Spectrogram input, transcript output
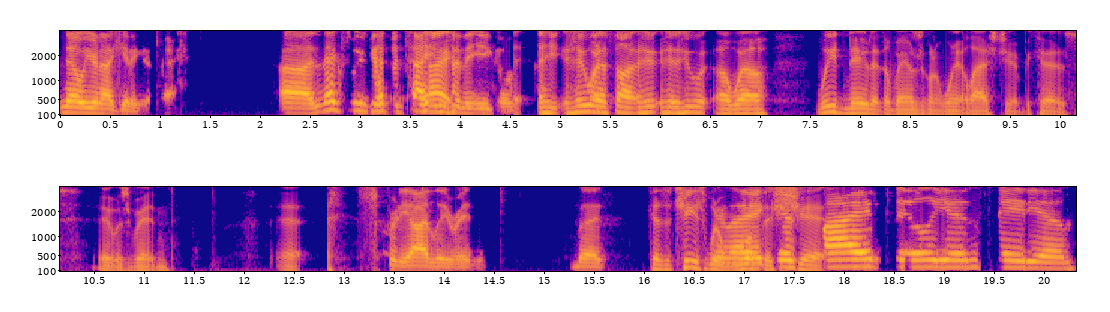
know you're not getting it back. Uh, next, we've got the Titans and the Eagles. Hey, who would have thought? Who? Who? who uh, well, we knew that the Rams were going to win it last year because it was written. Uh, Pretty oddly written, but because the Chiefs would have like, whooped the shit. Five billion stadium.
